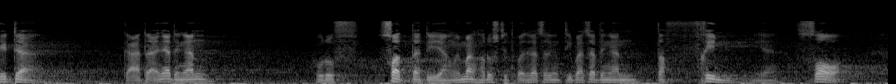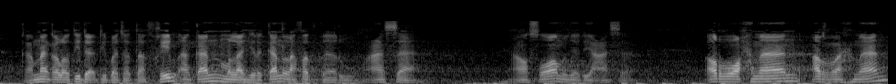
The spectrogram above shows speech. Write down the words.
beda keadaannya dengan huruf sod tadi yang memang harus dibaca, dengan tafkhim ya so. Karena kalau tidak dibaca tafkhim akan melahirkan lafaz baru asa. Asa menjadi asa. Ar-rahman ar-rahman.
